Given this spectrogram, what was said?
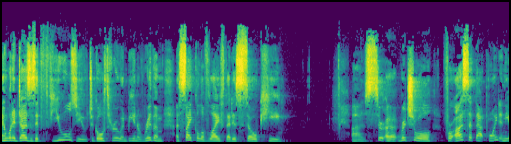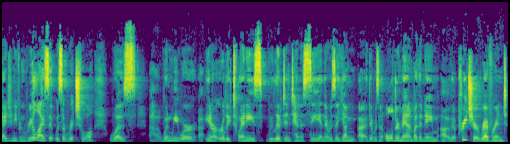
And what it does is it fuels you to go through and be in a rhythm a cycle of life that is so key. Uh, a ritual for us at that point, and I didn't even realize it was a ritual, was uh, when we were uh, in our early 20s. We lived in Tennessee, and there was a young, uh, there was an older man by the name of a preacher, Reverend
